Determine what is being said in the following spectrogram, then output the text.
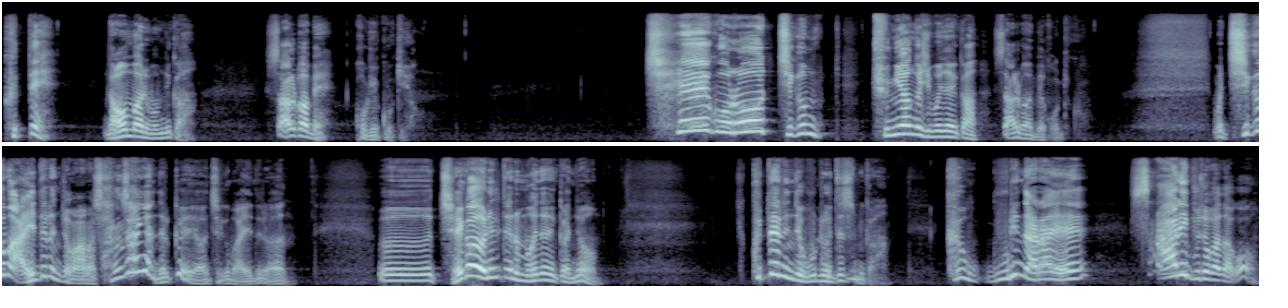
그때 나온 말이 뭡니까? 쌀밥에 고깃국이요. 최고로 지금 중요한 것이 뭐냐니까 쌀밥에 고기고. 뭐 지금 아이들은 좀 아마 상상이 안 될 거예요. 지금 아이들은. 어, 제가 어릴 때는 뭐냐니까요. 그때는 이제 우리는 어땠습니까? 그 우리나라에 쌀이 부족하다고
